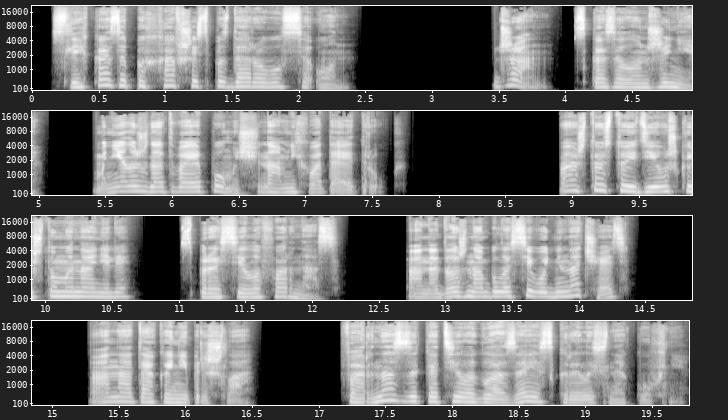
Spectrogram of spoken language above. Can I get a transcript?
— слегка запыхавшись, поздоровался он. «Джан», — сказал он жене, — «мне нужна твоя помощь, нам не хватает рук». «А что с той девушкой, что мы наняли?» — спросила Фарнас. «Она должна была сегодня начать». Она так и не пришла. Фарнас закатила глаза и скрылась на кухне.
